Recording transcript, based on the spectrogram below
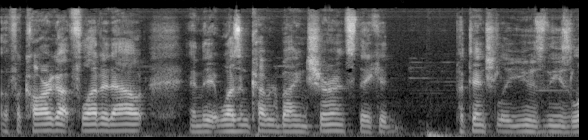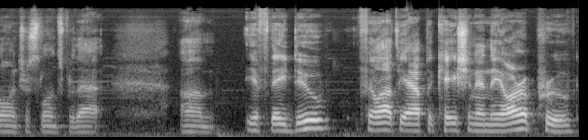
if a car got flooded out and it wasn't covered by insurance, they could potentially use these low interest loans for that. Um, if they do fill out the application and they are approved,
